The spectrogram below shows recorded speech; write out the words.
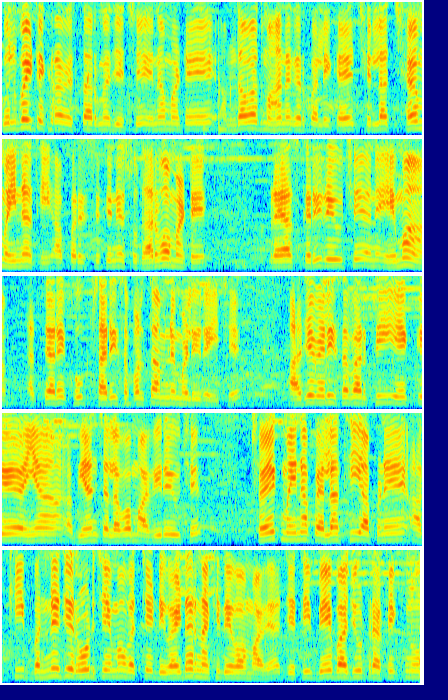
ગુલબાઈ ટેકરા વિસ્તારમાં જે છે, એના માટે અમદાવાદ મહાનગરપાલિકાએ છેલ્લા છ મહિનાથી આ પરિસ્થિતિને સુધારવા માટે પ્રયાસ કરી રહ્યું છે અને એમાં અત્યારે ખૂબ સારી સફળતા અમને મળી રહી છે. આજે વહેલી સવારથી એક અહીંયા અભિયાન ચલાવવામાં આવી રહ્યું છે. છ એક મહિના પહેલાંથી આપણે આખી બંને જે રોડ છે, એમાં વચ્ચે ડિવાઈડર નાખી દેવામાં આવ્યા, જેથી બે બાજુ ટ્રાફિકનો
